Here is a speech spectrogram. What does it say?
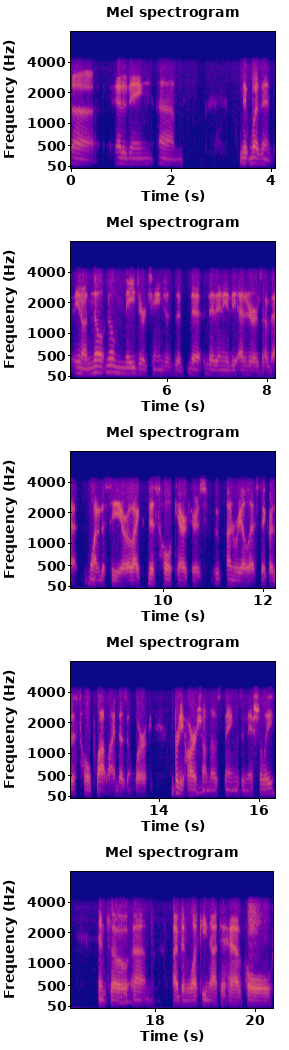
uh editing um that wasn't you know no no major changes that that that any of the editors of that wanted to see or like this whole character is unrealistic or this whole plot line doesn't work I'm pretty harsh Mhm. on those things initially, and so um, I've been lucky not to have whole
